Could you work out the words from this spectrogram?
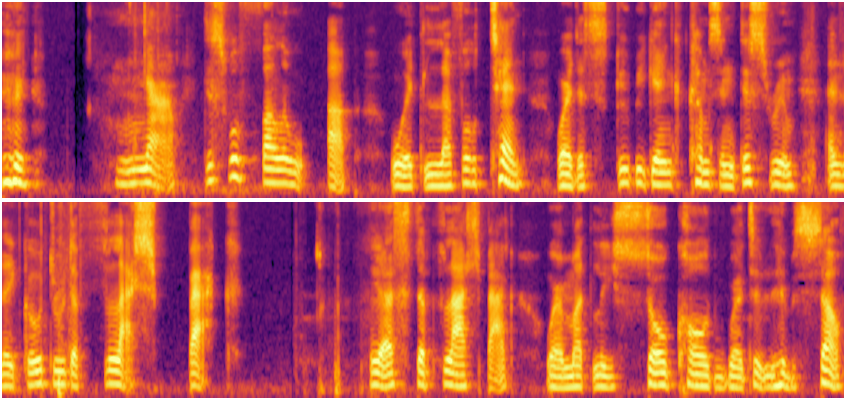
now, this will follow up with level 10, where the Scooby Gang comes in this room and they go through the flashback. Yes, the flashback where Muttley so called went himself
